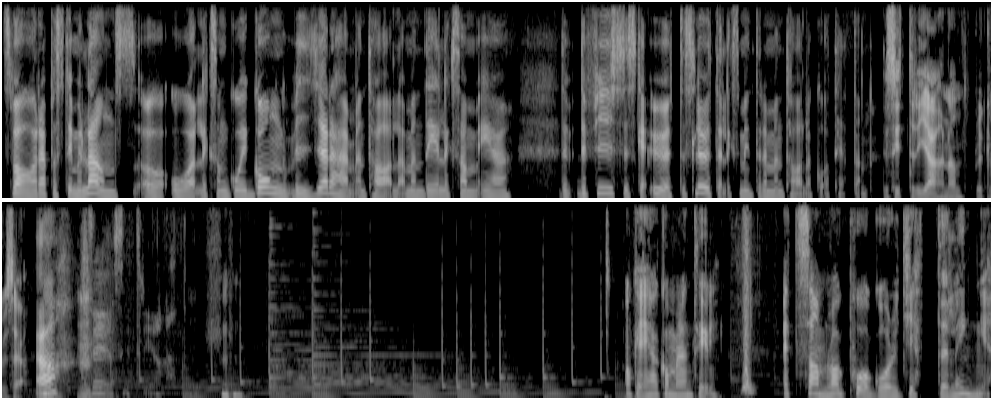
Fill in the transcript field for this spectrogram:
svara på stimulans och, och liksom gå igång via det här mentala. Men det liksom är det, det, fysiska utesluter liksom inte den mentala kåtheten. Det sitter i hjärnan, brukar vi säga. Ja. Mm. Det sitter i hjärnan. Okej, okay, här kommer en till. Ett samlag pågår jättelänge.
